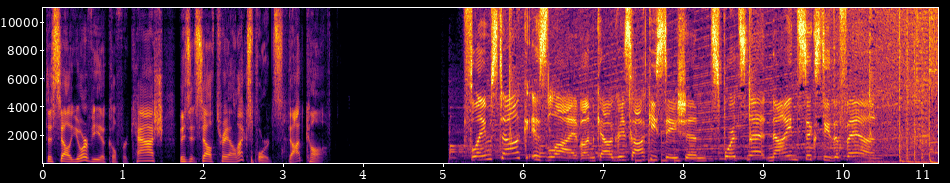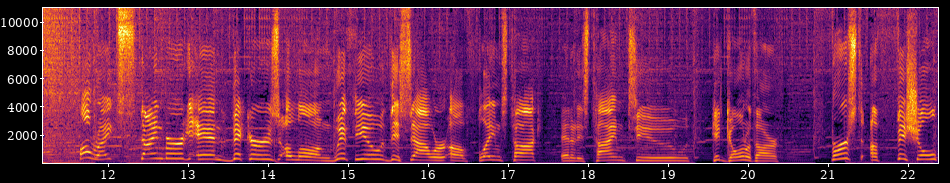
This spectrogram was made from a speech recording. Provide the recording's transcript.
to sell your vehicle for cash. Visit southtrailexports.com. Flames Talk is live on Calgary's hockey station, Sportsnet 960 The Fan. All right, Steinberg and Vickers along with you this hour of Flames Talk, and it is time to get going with our first official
